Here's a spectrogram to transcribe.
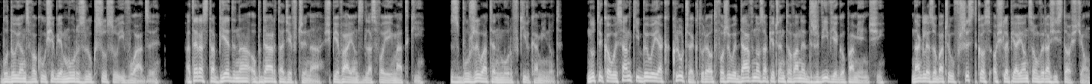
budując wokół siebie mur z luksusu i władzy. A teraz ta biedna, obdarta dziewczyna, śpiewając dla swojej matki, zburzyła ten mur w kilka minut. Nuty kołysanki były jak klucze, które otworzyły dawno zapieczętowane drzwi w jego pamięci. Nagle zobaczył wszystko z oślepiającą wyrazistością.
